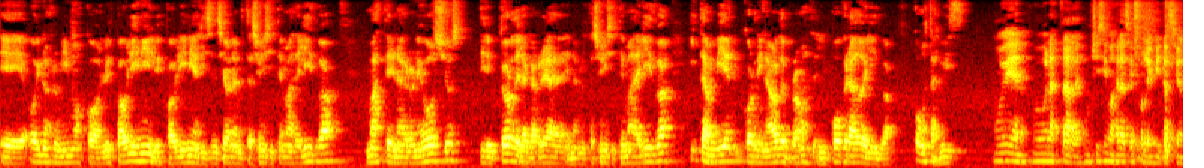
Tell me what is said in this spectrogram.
eh, hoy nos reunimos con Luis Paulini. Luis Paulini es licenciado en Administración y Sistemas del ITBA, máster en agronegocios, director de la carrera en Administración y Sistemas del ITBA y también coordinador de programas del posgrado del ITBA. ¿Cómo estás, Luis? Muy bien, muy buenas tardes. Muchísimas gracias por la invitación.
